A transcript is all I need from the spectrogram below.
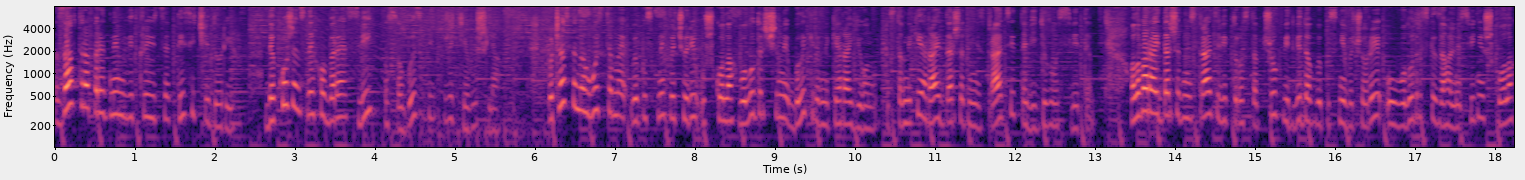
Завтра перед ними відкриються тисячі доріг, де кожен з них обере свій особистий життєвий шлях. Почесними гостями випускних вечорів у школах Володарщини були керівники району, представники райдержадміністрації та відділу освіти. Голова райдержадміністрації Віктор Остапчук відвідав випускні вечори у Володарських загальноосвітніх школах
